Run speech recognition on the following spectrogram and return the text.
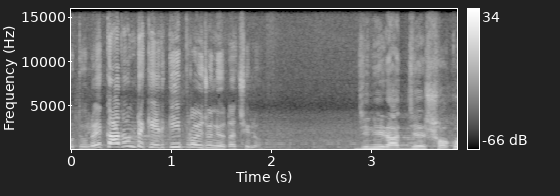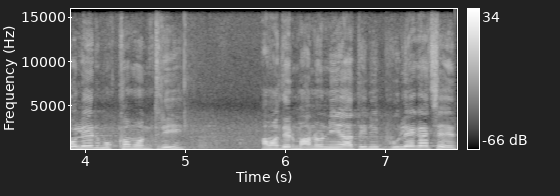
হতে হলো? এই কারণটা কি? এর কি প্রয়োজনীয়তা ছিল? যিনি রাজ্যের সকলের মুখ্যমন্ত্রী, আমাদের মাননীয়া তিনি ভুলে গেছেন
